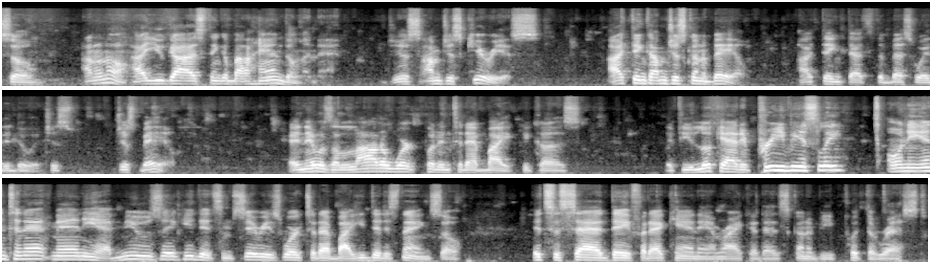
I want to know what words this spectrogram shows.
So I don't know how you guys think about handling that. Just I'm just curious. I think I'm just gonna bail. I think that's the best way to do it. Just just bail. And there was a lot of work put into that bike because if you look at it previously on the internet, man, he had music. He did some serious work to that bike. He did his thing. So it's a sad day for that Can Am Ryker that's going to be put to rest.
